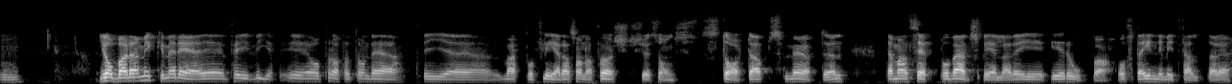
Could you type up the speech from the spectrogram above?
Mm. Jobbar där mycket med det? För vi, jag har pratat om det, att vi eh, varit på flera sådana försäsongs-startups, möten, där man sett på världsspelare i Europa, ofta inne mittfältare,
